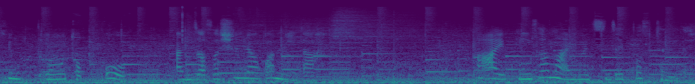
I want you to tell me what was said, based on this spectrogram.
지금 너무 덥고 앉아서 쉬려고 합니다. 아, 이 공사만 아니면 진짜 이뻤을 텐데.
